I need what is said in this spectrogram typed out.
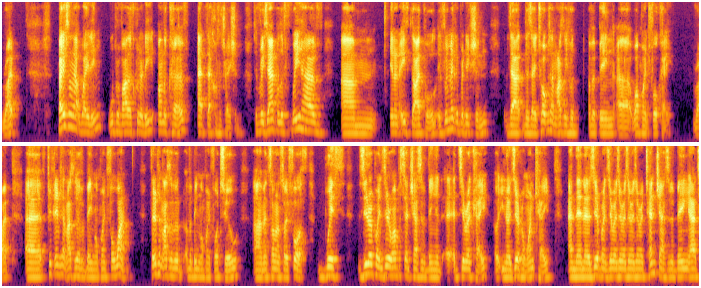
right? Based on that weighting, we'll provide liquidity on the curve at that concentration. So, for example, if we have um, in an ETH dipole, if we make a prediction that there's a 12% likelihood of it being uh, 1.4K, right? Uh, 15% likelihood of it being 1.41, 30% likelihood of it being 1.42, um, and so on and so forth, with 0.01% chance of it being at, at 0k, or, you know, 0.1k, and then a 0.00010 chance of it being at,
